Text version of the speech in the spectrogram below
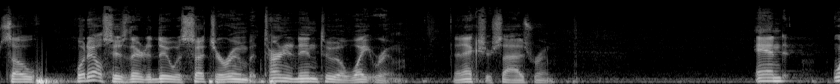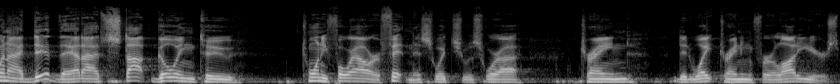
So, what else is there to do with such a room but turn it into a weight room, an exercise room? And when I did that, I stopped going to 24 hour fitness, which was where I trained did weight training for a lot of years.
